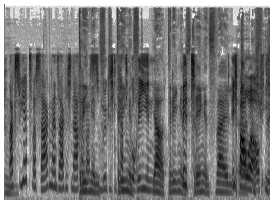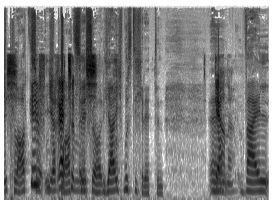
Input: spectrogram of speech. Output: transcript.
Mhm. Magst du jetzt was sagen? Dann sage ich nachher dringend, was zu möglichen dringend, Kategorien. Ja, dringend, Bitte. dringend, weil ich baue äh, auf ich, dich. Ich platze, Hilf mir, rette mich. Schon. Ja, ich muss dich retten. Äh, Gerne. Weil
